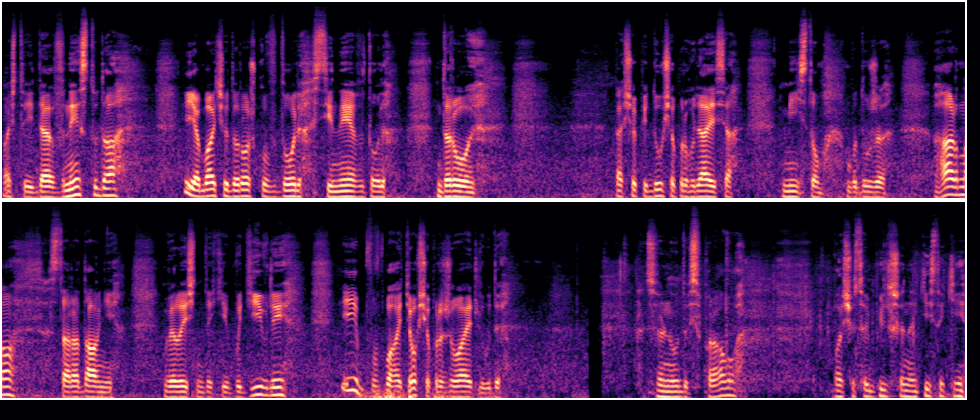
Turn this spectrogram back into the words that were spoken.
Бачите, йде вниз туди. І я бачу дорожку вдоль стіни, вдоль дороги. Так що піду, ще прогуляюся містом, бо дуже гарно, стародавні величні такі будівлі, і в багатьох ще проживають люди. Звернув десь вправо. Бачу, це більше на якісь такі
